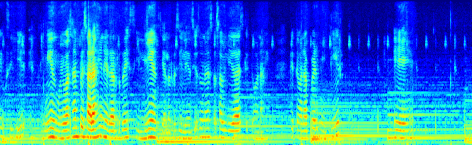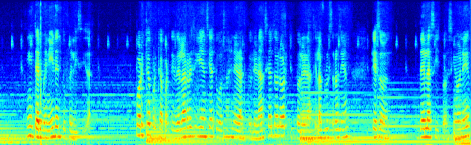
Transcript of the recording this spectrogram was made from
exigir en ti mismo y vas a empezar a generar resiliencia. La resiliencia es una de estas habilidades que te van a, que te van a permitir eh, intervenir en tu felicidad. ¿Por qué? Porque a partir de la resiliencia tú vas a generar tolerancia al dolor y tolerancia a la frustración, que son de las situaciones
